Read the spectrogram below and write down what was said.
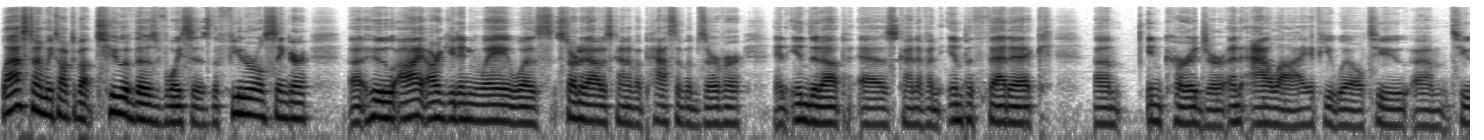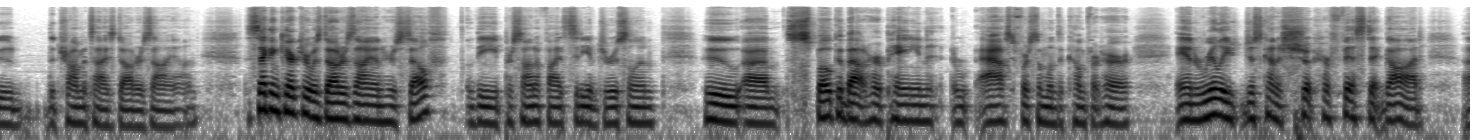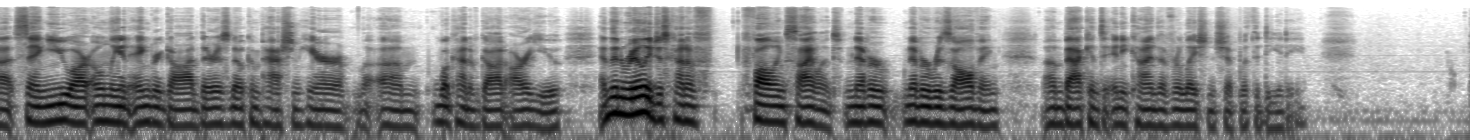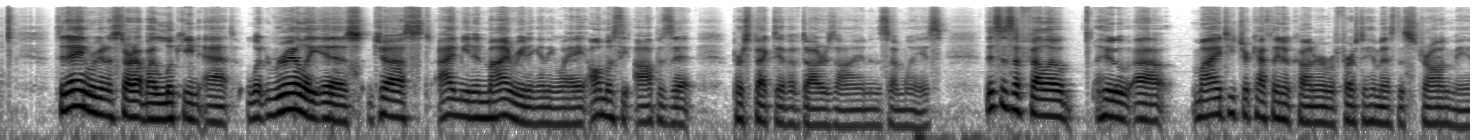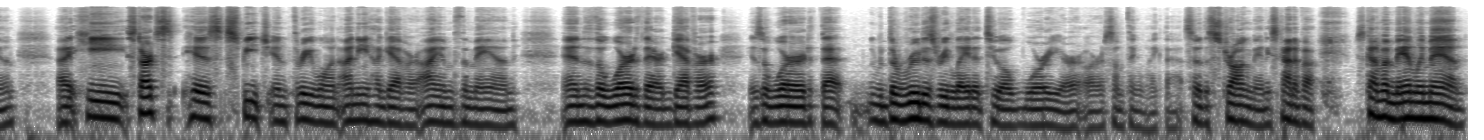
Last time we talked about two of those voices, the funeral singer, uh, who I argued anyway was started out as kind of a passive observer and ended up as kind of an empathetic um, encourager, an ally, if you will, to um, to the traumatized daughter Zion. The second character was daughter Zion herself, the personified city of Jerusalem, who um, spoke about her pain, asked for someone to comfort her, and really just kind of shook her fist at God, uh, saying, you are only an angry God. There is no compassion here. Um, what kind of God are you? And then really just kind of falling silent, never, never resolving um, back into any kind of relationship with the deity. Today we're going to start out by looking at what really is just, I mean in my reading anyway, almost the opposite perspective of Daughter Zion in some ways. This is a fellow who, uh, my teacher Kathleen O'Connor refers to him as the strong man. Uh, he starts his speech in 3-1, Ani HaGever, I am the man. And the word there, Gever, is a word that the root is related to a warrior or something like that. So the strong man, he's kind of a, he's kind of a manly man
